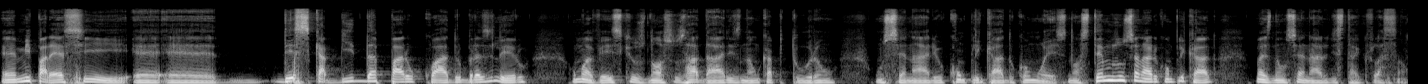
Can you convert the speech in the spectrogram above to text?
é, me parece é, é, descabida para o quadro brasileiro, uma vez que os nossos radares não capturam um cenário complicado como esse. Nós temos um cenário complicado, mas não um cenário de estagflação.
